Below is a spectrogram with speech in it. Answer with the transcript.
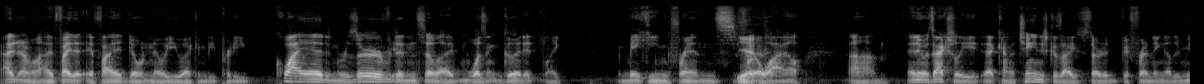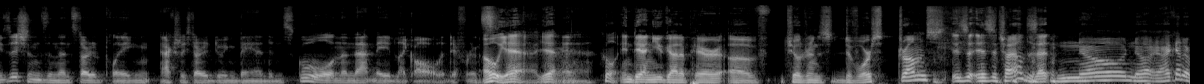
I don't know if I if I don't know you, I can be pretty quiet and reserved, and so I wasn't good at like making friends Yeah. for a while. Um, and it was actually that kind of changed because I started befriending other musicians, and then started playing. Actually, started doing band in school, and then that made like all the difference. Oh yeah, yeah, Yeah. cool. And Dan, you got a pair of children's divorce drums as a, as a child. Is that No, no, I got a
